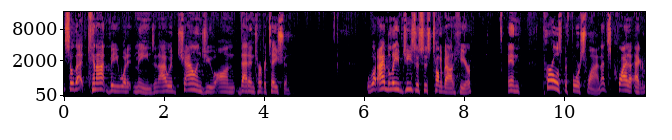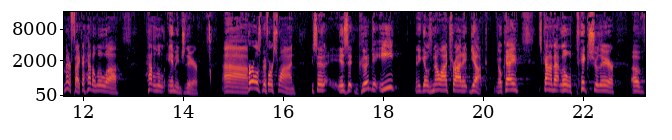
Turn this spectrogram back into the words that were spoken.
So that cannot be what it means, and I would challenge you on that interpretation. What I believe Jesus is talking about here, and pearls before swine. That's quite a matter of fact. I had a little uh, had a little image there. Uh, pearls before swine. He said, "Is it good to eat?" And he goes, "No, I tried it. Yuck." Okay, it's kind of that little picture there of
